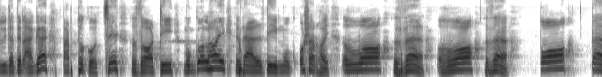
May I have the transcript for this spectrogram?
দুই দাঁতের আগা, পার্থক্য হচ্ছে টি মুখ গোল হয়, রেলটি মুখ ওষার হয় ল ল ঝা ত, তা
